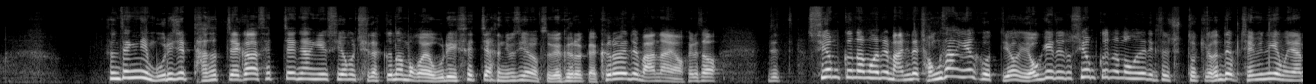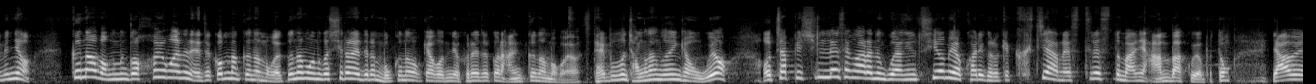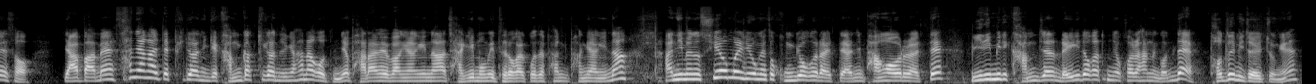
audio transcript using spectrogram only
선생님 우리 집 다섯째가 셋째 냥이 수염을 죄다 끊어 먹어요. 우리 셋째는 수염이 없어. 왜 그럴까요? 그런 애들 많아요. 그래서 이제 수염 끊어 먹는 애들 많은데 정상이에요. 그것도요. 여기 애들도 수염 끊어 먹는 애들이 있어요. 주토끼가. 근데 재밌는 게 뭐냐면요. 끊어 먹는 걸 허용하는 애들 것만 끊어 먹어요. 끊어 먹는 거 싫어하는 애들은 못 끊어 먹게 하거든요. 그런 애들 건 안 끊어 먹어요. 대부분 정상적인 경우고요. 어차피 실내 생활하는 고양이는 수염의 역할이 그렇게 크지 않아요. 스트레스도 많이 안 받고요. 보통 야외에서 야밤에 사냥할 때 필요한 게 감각기관 중에 하나거든요. 바람의 방향이나 자기 몸이 들어갈 곳의 방향이나 아니면 수염을 이용해서 공격을 할 때 아니면 방어를 할 때 미리미리 감지하는 레이더 같은 역할을 하는 건데 더듬이죠 일종의.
